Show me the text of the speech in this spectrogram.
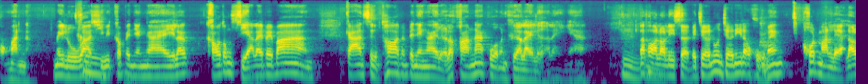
ของมันอะไม่รู้ว่าครับชีวิตเขาเป็นยังไง แล้วเขาต้องเสียอะไรไปบ้าง การสืบทอดมันเป็นยังไงเหรอแล้วความน่ากลัวมันคืออะไรเหรออะไรอย่างเงี้ยฮะม แล้วพอเรารีเสิร์ชไปเจอนู่นเจอนี่แล้วโอ้โหแม่งโคตรมันเลยอะแล้ว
